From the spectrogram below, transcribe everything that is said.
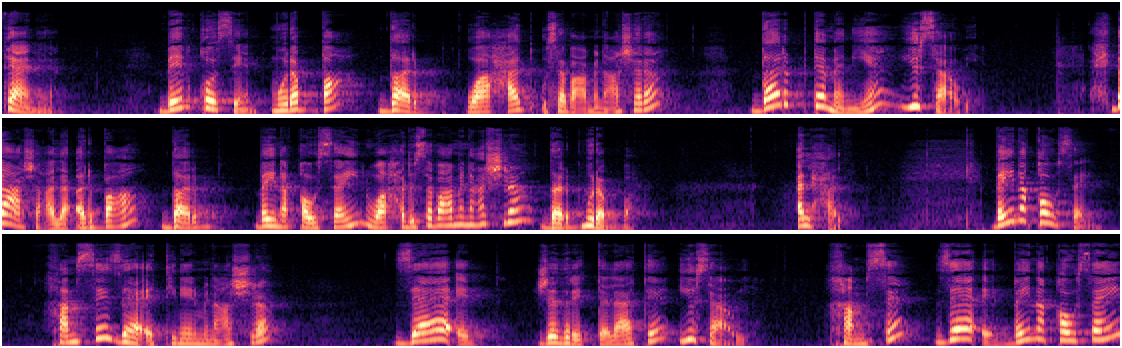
ثانيا بين قوسين مربع ضرب واحد وسبعة من عشرة ضرب ثمانية يساوي 11 على أربعة ضرب بين قوسين واحد وسبعة من عشرة ضرب مربع. الحل بين قوسين خمسة زائد اثنين من عشرة زائد جذر الثلاثة يساوي خمسة زائد بين قوسين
